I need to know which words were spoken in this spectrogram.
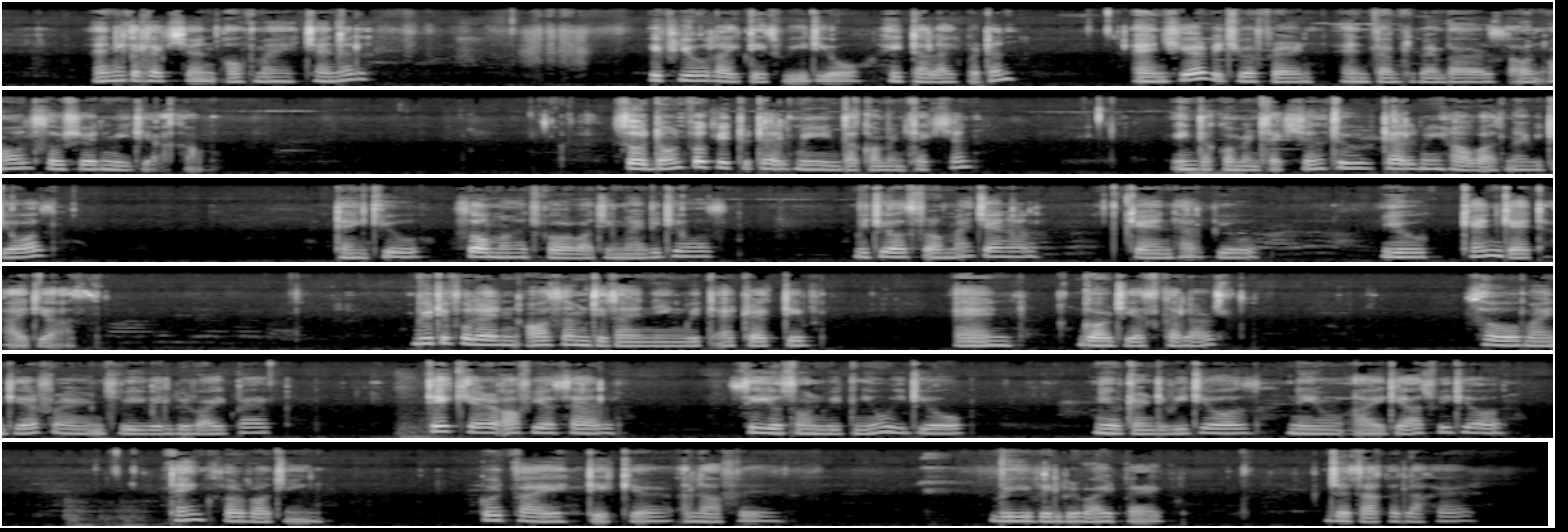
any collection of my channel. If you like this video, hit the like button and share with your friends and family members on all social media accounts. So don't forget to tell me in the comment section. In the comment section to tell me how was my videos. Thank you so much for watching my videos videos from my channel can help you. You can get ideas. Beautiful and awesome designing with attractive and gorgeous colors. So my dear friends we will be right back. Take care of yourself. See you soon with new video new trendy videos new ideas videos Thanks for watching. Goodbye. Take care. Allah Hafiz. We will be right back. Jazakallah khair.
